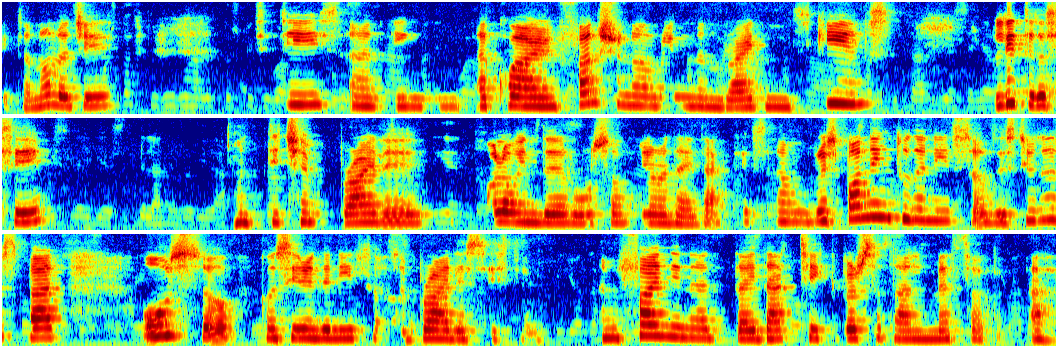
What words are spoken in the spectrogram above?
technology and in acquiring functional reading and writing skills, literacy, and teaching Braille, following the rules of neurodidactics, and responding to the needs of the students, but also considering the needs of the Braille system, and finding a didactic, versatile method uh,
